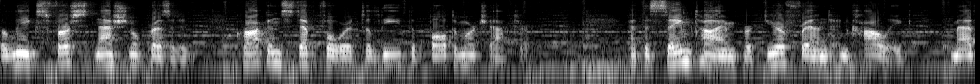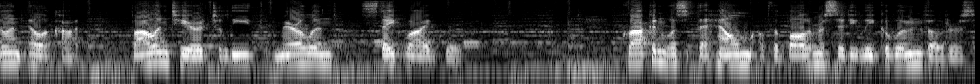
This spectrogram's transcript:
the League's first national president, Crockin stepped forward to lead the Baltimore chapter. At the same time, her dear friend and colleague, Madeline Ellicott, volunteered to lead the Maryland statewide group. Crockin was at the helm of the Baltimore City League of Women Voters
